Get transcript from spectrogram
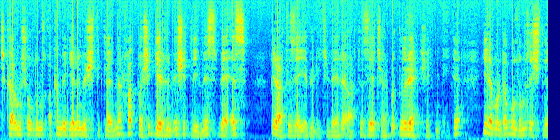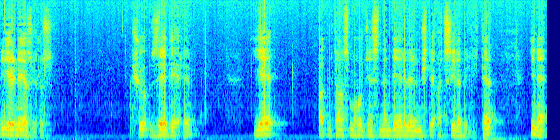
çıkarmış olduğumuz akım ve gerilim eşitliklerinden hat başı gerilim eşitliğimiz Vs 1 artı z'ye bölü 2 vr artı z çarpı ir şeklindeydi. Yine burada bulduğumuz eşitleri yerine yazıyoruz. Şu z değeri y admitans muho cinsinden değeri verilmişti açısıyla birlikte. Yine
